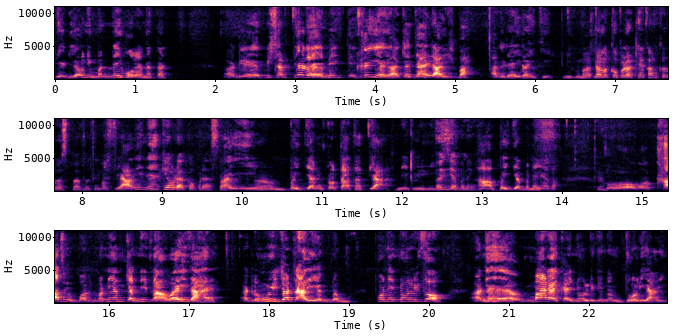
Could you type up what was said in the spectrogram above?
તેડી આવ ને મને નહીં હોરે નકર. એટલે બિચાર ત્યારે મેં કઈ આવ્યા કે જાય આવીશ બા. આગળ આવ્યા છે તમે કપડાં ઠેકાણ કરવા છે બા બધા પછી આવીને કેવડા કપડા છે? ભાઈ ભૈયાનું કરતા હતા ત્યાં નીકળીને. ભજીયા બનાવ્યા? હા ભજીયા બનાવ્યા હતા. તો ખાધું પણ મને એમ કે નીકળા વહી જાય એટલે હું જતા આવી એકદમ. ફોને ન લીધો અને મારા કાંઈ ન લીધી ને ધોળી આવી.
